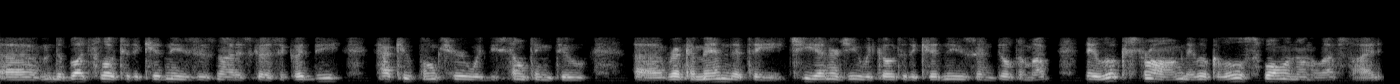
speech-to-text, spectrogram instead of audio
um, the blood flow to the kidneys is not as good as it could be. Acupuncture would be something to uh, recommend that the chi energy would go to the kidneys and build them up. They look strong. They look a little swollen on the left side.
